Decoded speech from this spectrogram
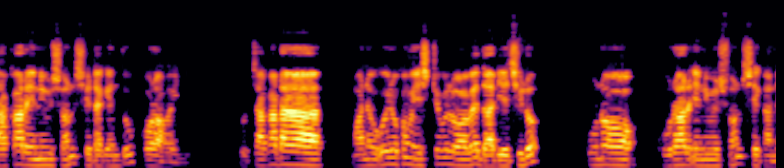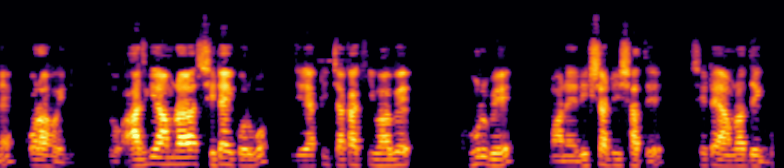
চাকার অ্যানিমেশন সেটা কিন্তু করা হয়নি। তো চাকাটা মানে ওই রকম স্টেবলভাবে দাঁড়িয়েছিল কোনো ঘোড়ার অ্যানিমেশন সেখানে করা হয়নি। তো আজকে আমরা সেটাই করব যে একটি চাকা কীভাবে ঘুরবে মানে রিক্সাটির সাথে সেটাই আমরা দেখব।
